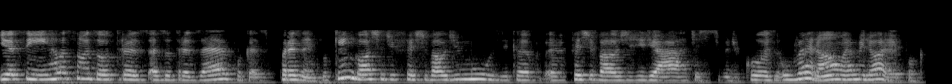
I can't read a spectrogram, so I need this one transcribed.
E assim, em relação às outras, às outras épocas, por exemplo, quem gosta de festival de música, é, festival de, de arte, esse tipo de coisa, o verão é a melhor época.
